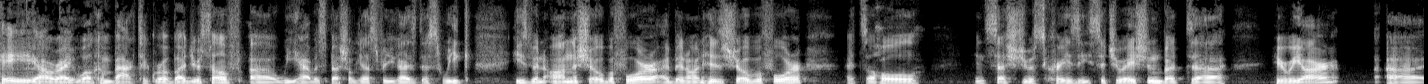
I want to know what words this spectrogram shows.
Hey, all right. Welcome back to Grow Bud Yourself. Uh, we have a special guest for you guys this week. He's been on the show before. I've been on his show before. It's a whole incestuous, crazy situation, but uh, here we are. Uh,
